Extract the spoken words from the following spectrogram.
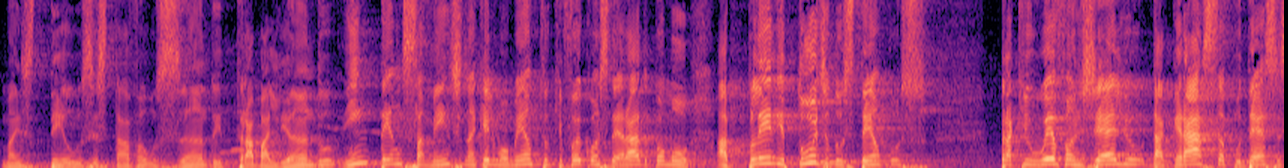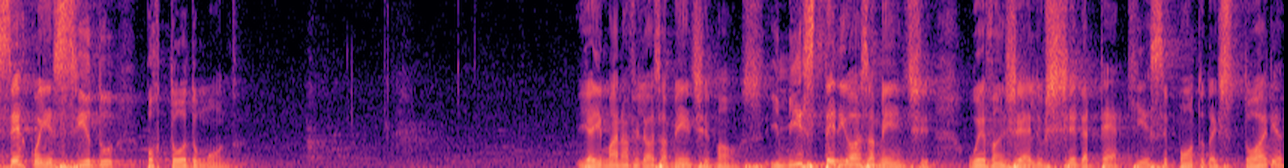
mas Deus estava usando e trabalhando intensamente naquele momento que foi considerado como a plenitude dos tempos, para que o evangelho da graça pudesse ser conhecido por todo o mundo. E aí, maravilhosamente, irmãos, e misteriosamente, o Evangelho chega até aqui, esse ponto da história,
